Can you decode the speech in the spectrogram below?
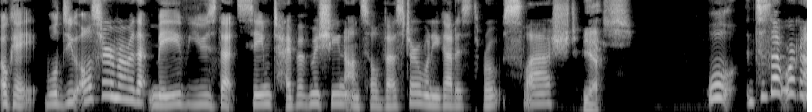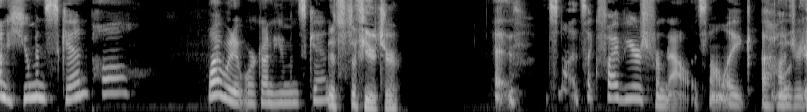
Okay. Well, do you also remember that Maeve used that same type of machine on Sylvester when he got his throat slashed? Yes. Well, does that work on human skin, Paul? Why would it work on human skin? It's the future. Eh, it's not. It's like five years from now. It's not like a Well, hundred. It's.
